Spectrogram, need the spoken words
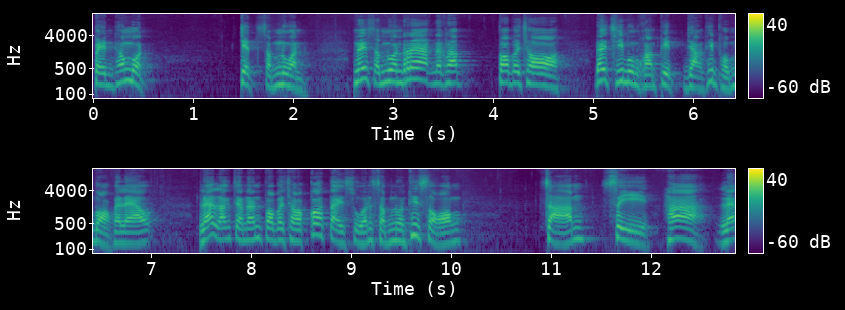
เป็นทั้งหมด 7 สำนวน ในสำนวนแรกนะครับ ปปชได้ชี้มูลความผิดอย่างที่ผมบอกไปแล้ว และหลังจากนั้นปปชก็ไต่สวนสำนวนที่ 2 3 4 5 และ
